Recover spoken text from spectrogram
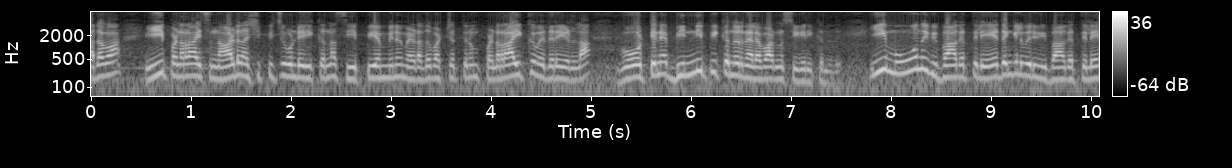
അഥവാ ഈ പിണറായിസ് നാട് നശിപ്പിച്ചുകൊണ്ടിരിക്കുന്ന സി പി എമ്മിനും ഇടതുപക്ഷത്തിനും പിണറായിക്കുമെതിരെയുള്ള വോട്ടിനെ ഭിന്നിപ്പിക്കുന്ന ഒരു നിലപാടാണ് സ്വീകരിക്കുന്നത്. ഈ മൂന്ന് വിഭാഗത്തിൽ ഏതെങ്കിലും ഒരു വിഭാഗത്തിലെ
